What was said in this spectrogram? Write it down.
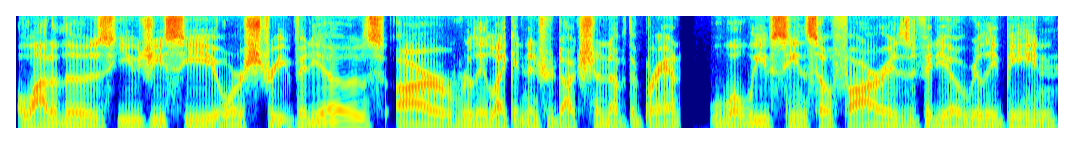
a lot of those UGC or street videos are really like an introduction of the brand. What we've seen so far is video really being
